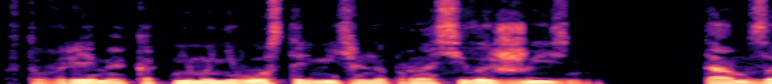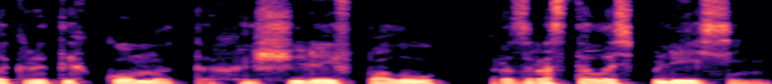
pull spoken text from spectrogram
В то время, как мимо него стремительно проносилась жизнь, там, в закрытых комнатах и щелей в полу, разрасталась плесень,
